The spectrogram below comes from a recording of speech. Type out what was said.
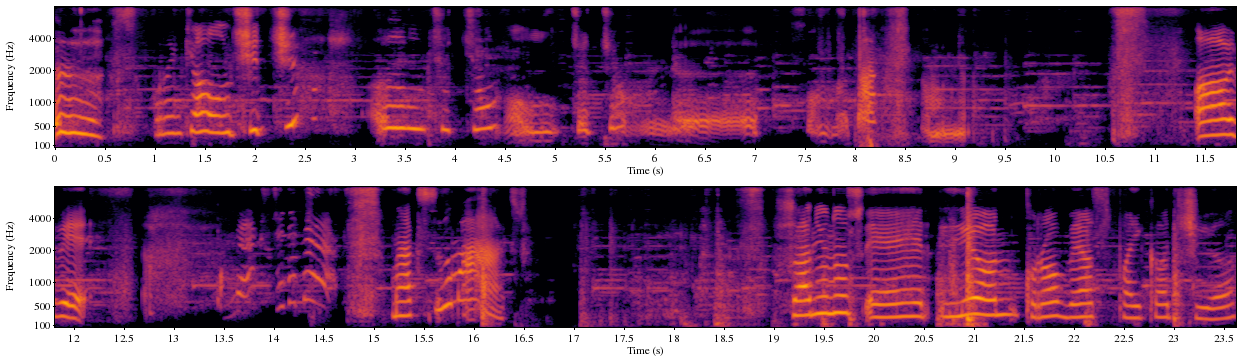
Ih, Frank alçıcı Alçıcam Alçıcam Sonra da Abi. Max to the max. Şu an Yunus e, Leon, Crow veya Spike açıyor.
